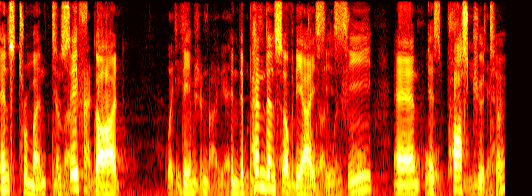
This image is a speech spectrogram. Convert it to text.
instrument to safeguard the independence of the ICC and its prosecutor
